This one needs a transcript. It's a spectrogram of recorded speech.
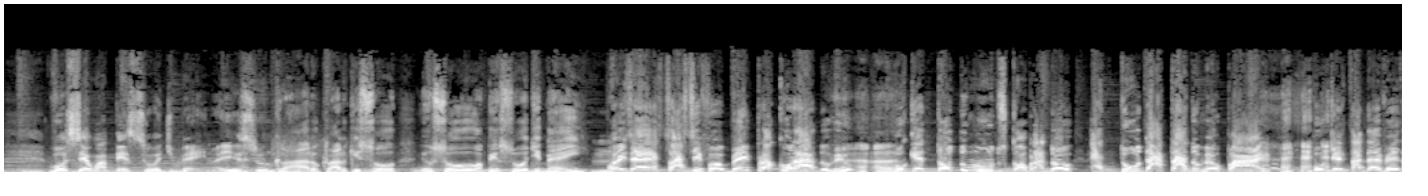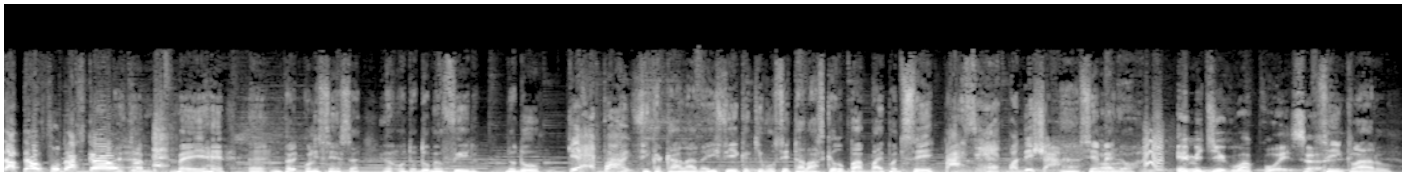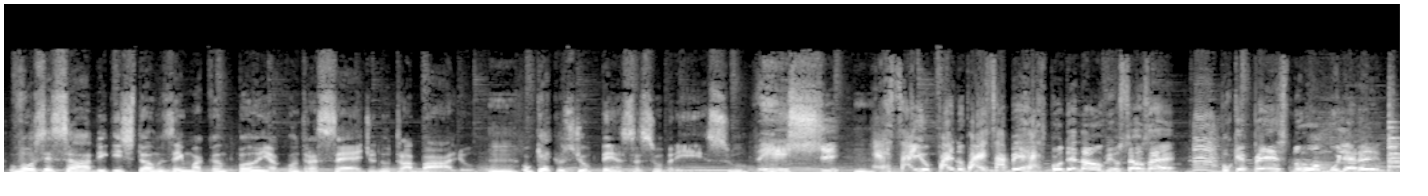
você é uma pessoa de bem, não é isso? Claro, claro que sou. Eu sou uma pessoa de bem. Pois é, só se for bem procurado, viu? ah. Porque todo mundo, os cobrador, é tudo atrás do meu pai. Porque ele tá devendo até o fundo das calças. Bem, é, é, com licença, é, ô Dudu, meu filho. Dudu, Que é, pai? fica calado aí, fica que você tá lascando o papai, pode ser? Tá certo, pode deixar. Assim é melhor. E me diga uma coisa. Sim, claro. Você sabe que estamos em uma campanha contra assédio no trabalho. O que é que o senhor pensa sobre isso? Vixe, essa aí o pai não vai saber responder não, viu, seu Zé? Porque pensa num homem mulherengo.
